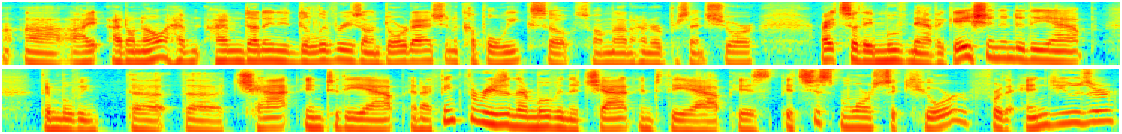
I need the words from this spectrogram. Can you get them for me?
Uh, I, I don't know. I haven't, I haven't done any deliveries on DoorDash in a couple weeks, so so I'm not 100% sure. Right? So they moved navigation into the app. They're moving the the chat into the app, and I think the reason they're moving the chat into the app is it's just more secure for the end user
